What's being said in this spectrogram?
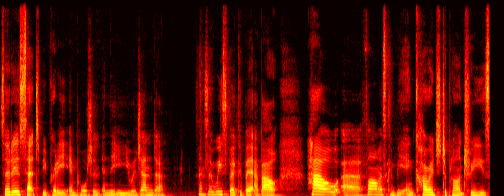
So it is set to be pretty important in the EU agenda. And so we spoke a bit about how uh, farmers can be encouraged to plant trees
